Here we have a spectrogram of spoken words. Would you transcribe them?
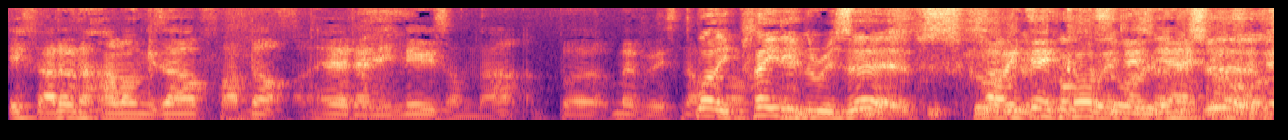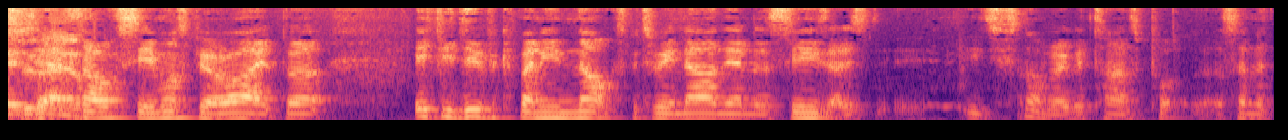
If I don't know how long he's out for, I've not heard any news on that, but maybe it's not. well, he long. played in the reserves. He's No, he did, of course he did. Yeah, of Sure, course he did. Yeah, so obviously he must be all right. But if you do pick up any knocks between now and the end of the season, it's, it's just not a very good time to put send a. I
